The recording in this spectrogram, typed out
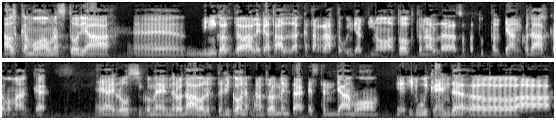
Alcamo ha una storia eh, vinicola legata al catarratto, quindi al vino autoctono, al, soprattutto al bianco d'Alcamo, ma anche eh, ai rossi come Nero d'Avolo e Perricone, ma naturalmente estendiamo eh, il weekend eh, a,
